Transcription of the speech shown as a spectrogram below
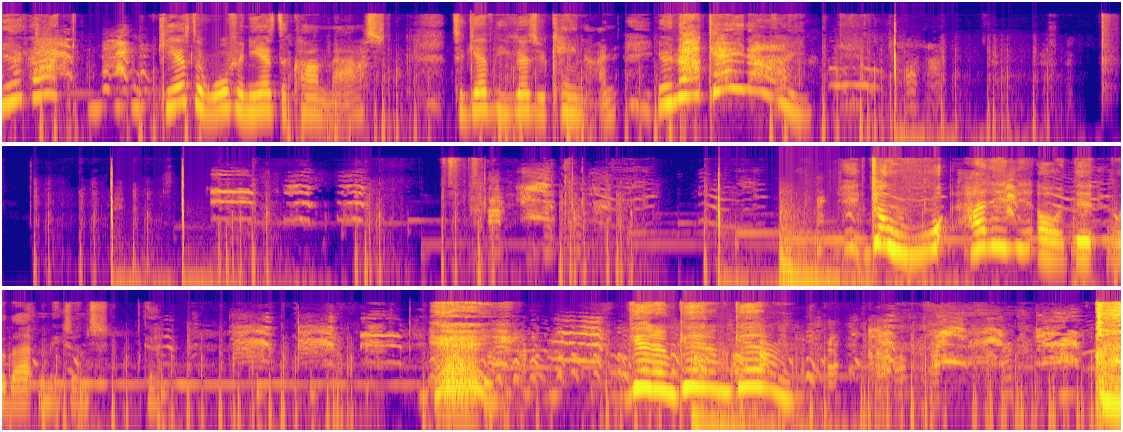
You're not. He has the wolf and he has the clown mask. Together, you guys are canine. You're not canine. What? How did it? Oh, did, well, that makes sense. Okay. Hey! Get him, get him, get him! How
